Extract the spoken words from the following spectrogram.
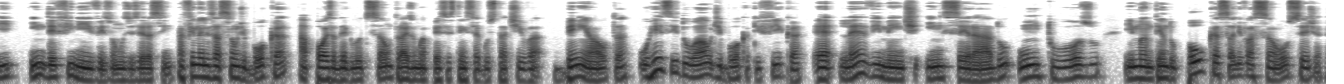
e indefiníveis, vamos dizer assim. A finalização de boca após a deglutição traz uma persistência gustativa bem alta. O residual de boca que fica é levemente encerado, untuoso e mantendo pouca salivação, ou seja,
